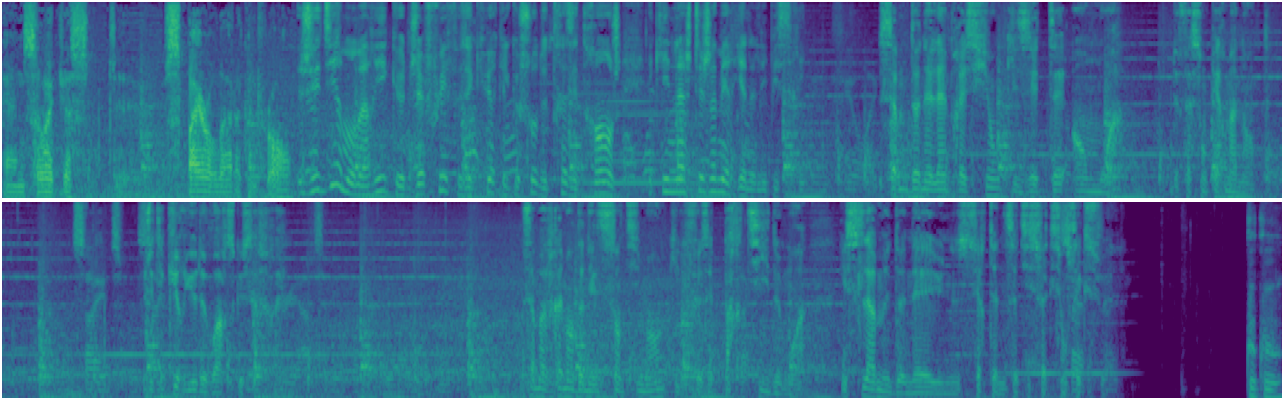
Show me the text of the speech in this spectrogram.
And so it just uh, spiraled out of control. J'ai dit à mon mari que Jeffrey faisait cuire quelque chose de très étrange et qu'il n'achetait jamais rien à l'épicerie. Ça me donnait l'impression qu'ils étaient en moi, de façon permanente. J'étais curieux de voir ce que ça ferait. Ça m'a vraiment donné le sentiment qu'ils faisaient partie de moi, et cela me donnait une certaine satisfaction sexuelle. Coucou.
